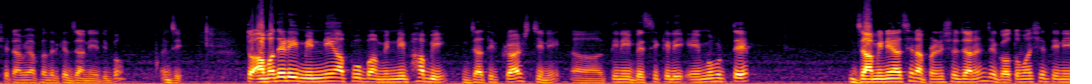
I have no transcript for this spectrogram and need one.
সেটা আমি আপনাদেরকে জানিয়ে দিব। জি। তো আমাদের এই মিন্নি আপু বা মিন্নি ভাবি জাতির ক্রাশ যিনি তিনি বেসিক্যালি এই মুহূর্তে জামিনে আছেন। আপনারা নিশ্চয়ই জানেন যে গত মাসে তিনি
